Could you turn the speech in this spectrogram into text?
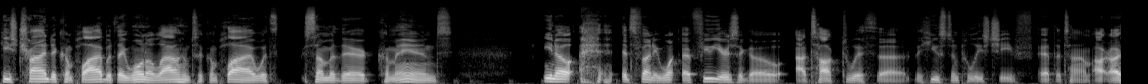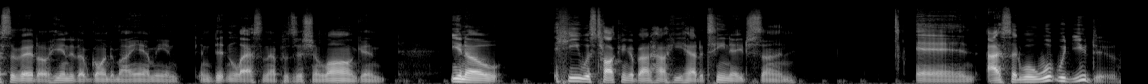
he's trying to comply, but they won't allow him to comply with some of their commands. You know, it's funny. One, a few years ago, I talked with uh, the Houston police chief at the time, Art Acevedo. He ended up going to Miami and, and didn't last in that position long. And, you know, he was talking about how he had a teenage son. And I said, Well, what would you do?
